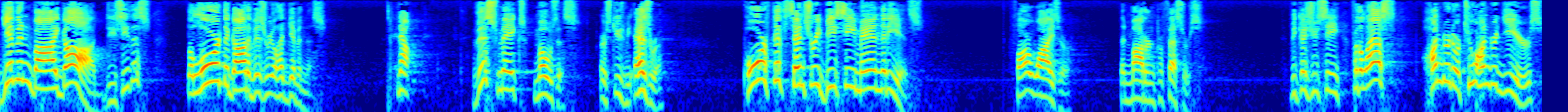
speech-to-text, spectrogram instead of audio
given by God. Do you see this? The Lord, the God of Israel, had given this. Now, this makes Moses, or excuse me, Ezra, poor 5th century BC man that he is, far wiser than modern professors. Because you see, for the last 100 or 200 years,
